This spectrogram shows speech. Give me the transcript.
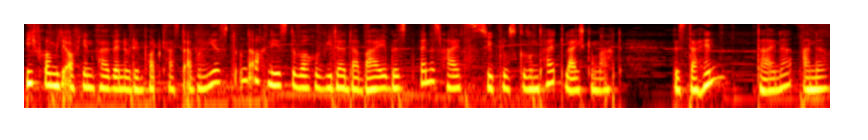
Ich freue mich auf jeden Fall, wenn du den Podcast abonnierst und auch nächste Woche wieder dabei bist, wenn es heißt Zyklusgesundheit leicht gemacht. Bis dahin, deine Anne.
